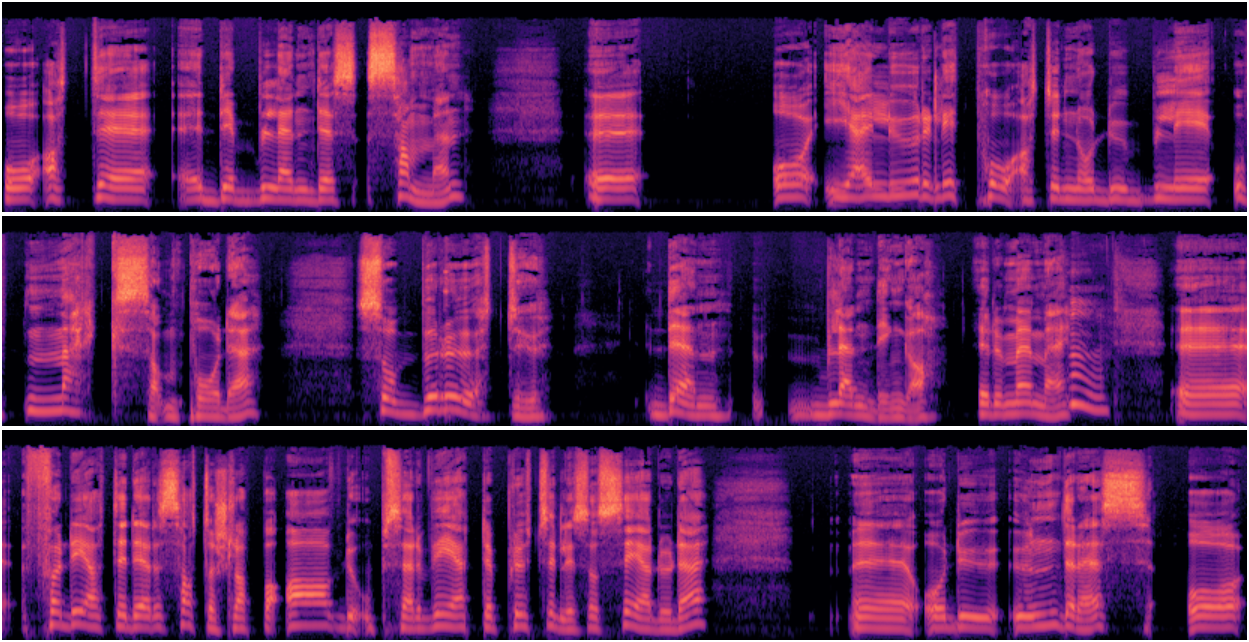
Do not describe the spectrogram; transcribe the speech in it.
Og at uh, det blendes sammen. Og jeg lurer litt på at når du ble oppmerksom på det, så brøt du den blendinga. Er du med meg? Eh, fordi at dere satt og slappa av, du observerte, plutselig så ser du det, eh, og du undres, og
